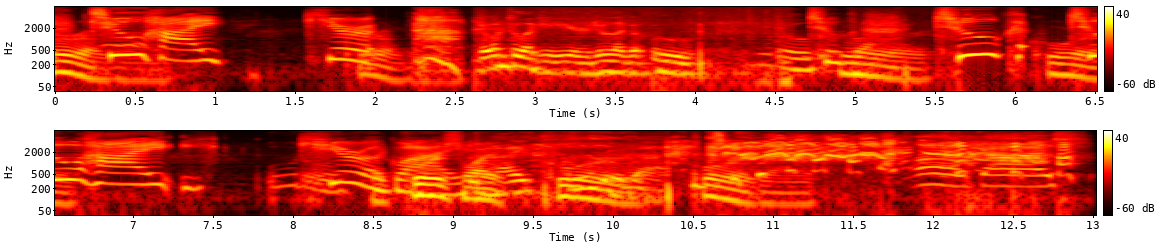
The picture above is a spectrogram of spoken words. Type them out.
Oh, To high cure. Go into like a ear. Do like a ooh. Too too too high Like Uruguay. Coors Light. Coors. Coors. Oh gosh.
